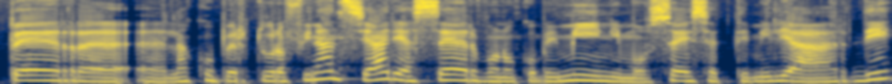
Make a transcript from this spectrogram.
Per eh, la copertura finanziaria servono come minimo 6-7 miliardi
